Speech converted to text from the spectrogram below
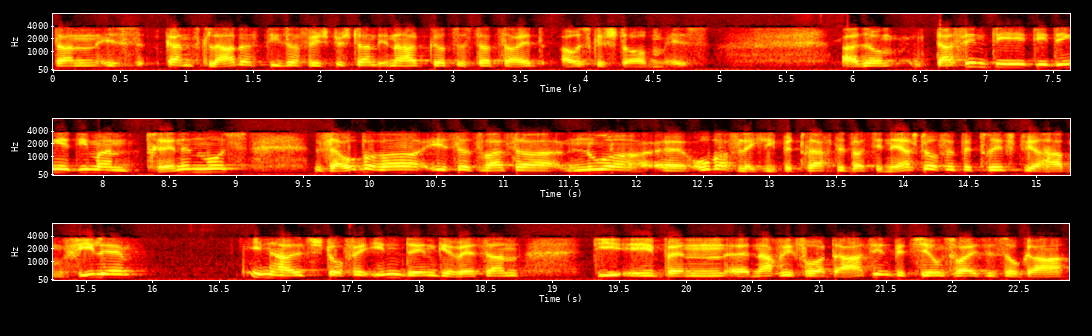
dann ist ganz klar, dass dieser Fischbestand innerhalb kürzester Zeit ausgestorben ist. Also das sind die, die Dinge, die man trennen muss. Sauberer ist das Wasser nur äh, oberflächlich betrachtet, was die Nährstoffe betrifft. Wir haben viele Inhaltsstoffe in den Gewässern, die eben äh, nach wie vor da sind, beziehungsweise sogar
